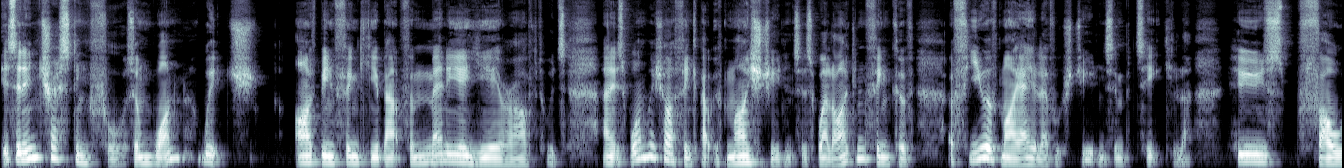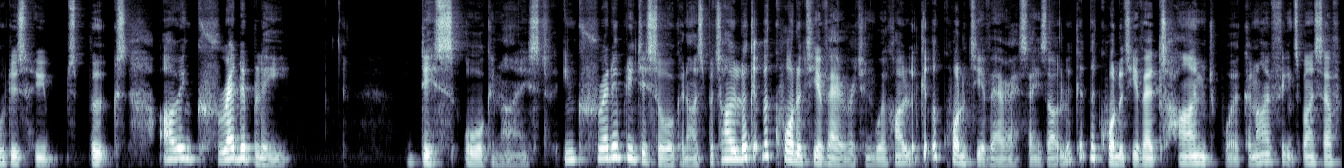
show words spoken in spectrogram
It's an interesting thought and one which I've been thinking about for many a year afterwards. And it's one which I think about with my students as well. I can think of a few of my A level students in particular whose folders, whose books are incredibly disorganized, incredibly disorganized. But I look at the quality of their written work, I look at the quality of their essays, I look at the quality of their timed work, and I think to myself,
